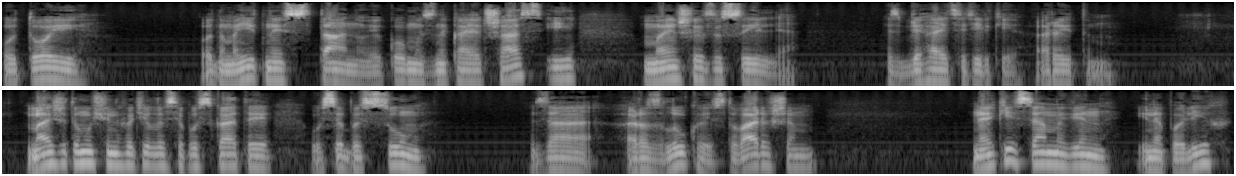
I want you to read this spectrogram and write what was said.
у той одноманітний стан, у якому зникає час і менше зусилля, зберігається тільки ритм. Майже тому, що не хотілося пускати у себе сум за розлукою з товаришем, на який саме він і наполіг,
